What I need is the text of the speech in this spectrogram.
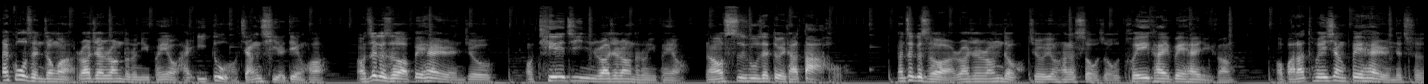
在过程中啊，Roger Rondo 的女朋友还一度讲起了电话。哦，这个时候被害人就哦贴近 Roger Rondo 的女朋友，然后似乎在对他大吼。那这个时候啊，Roger Rondo 就用他的手肘推开被害女方，哦，把他推向被害人的车。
